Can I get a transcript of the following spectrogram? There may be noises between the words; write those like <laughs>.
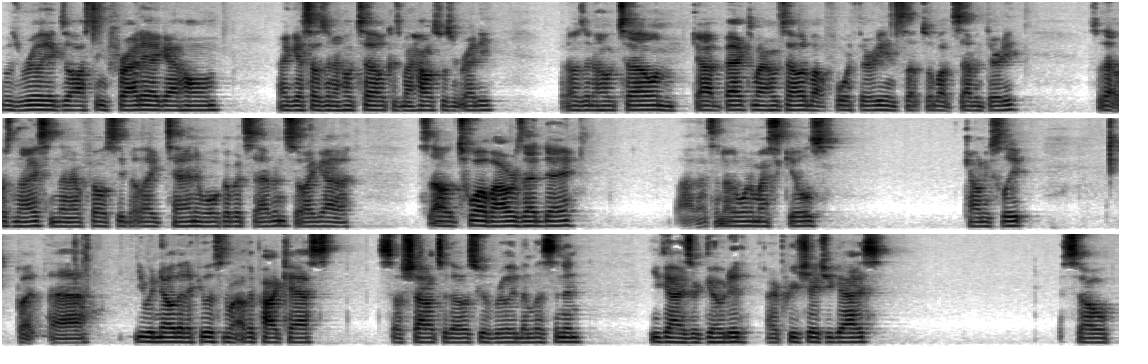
It was really exhausting. Friday, I got home. I guess I was in a hotel because my house wasn't ready. But I was in a hotel and got back to my hotel at about 4:30 and slept till about 7:30. So that was nice. And then I fell asleep at like 10 and woke up at 7. So I got a solid 12 hours that day. Uh, that's another one of my skills, counting sleep. But uh, you would know that if you listen to my other podcasts. So shout out to those who have really been listening. You guys are goaded. I appreciate you guys. So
